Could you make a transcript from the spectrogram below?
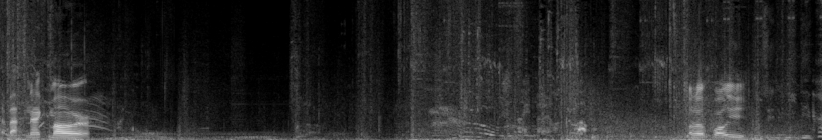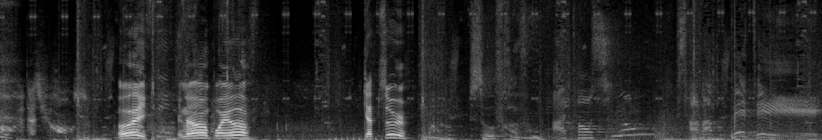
Tabarnak, meurs! Ah dépendent d'assurance. Oi! Non, point A! Capture! s'offre à vous. Attention, ça va péter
